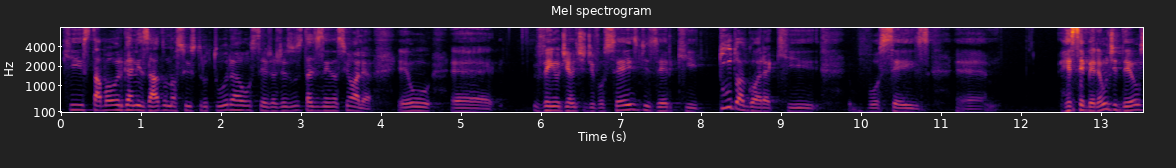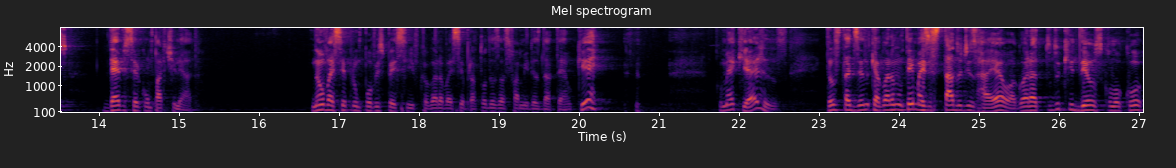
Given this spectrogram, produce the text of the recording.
que estava organizado na sua estrutura, ou seja, Jesus está dizendo assim: olha, eu é, venho diante de vocês dizer que tudo agora que vocês é, receberão de Deus deve ser compartilhado. Não vai ser para um povo específico, agora vai ser para todas as famílias da terra. O quê? Como é que é, Jesus? Então você está dizendo que agora não tem mais Estado de Israel, agora tudo que Deus colocou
